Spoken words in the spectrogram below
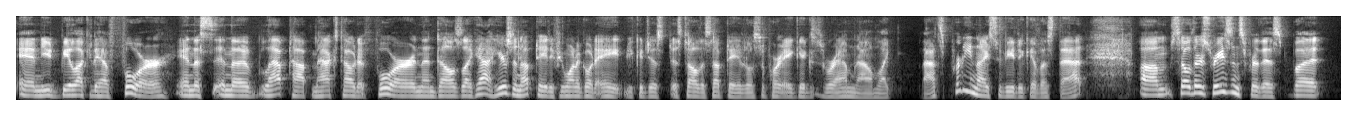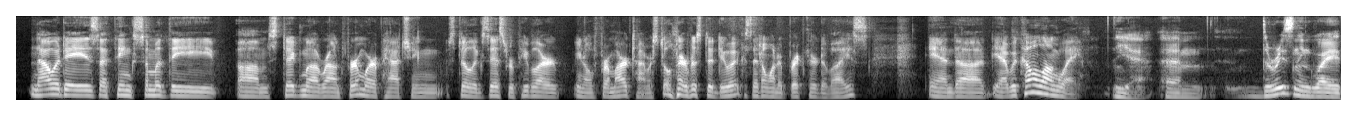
and you'd be lucky to have four. And this and the laptop maxed out at four, and then Dell's like, yeah, here's an update. If you want to go to eight, you could just install this update. It'll support eight gigs of RAM now. I'm like, that's pretty nice of you to give us that. Um, so there's reasons for this, but nowadays I think some of the um, stigma around firmware patching still exists, where people are, you know, from our time are still nervous to do it because they don't want to brick their device. And uh, yeah, we've come a long way. Yeah. Um, the reasoning why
